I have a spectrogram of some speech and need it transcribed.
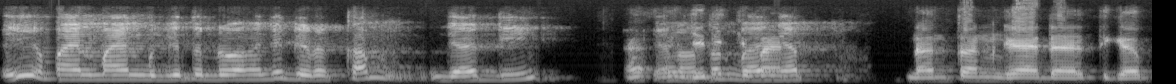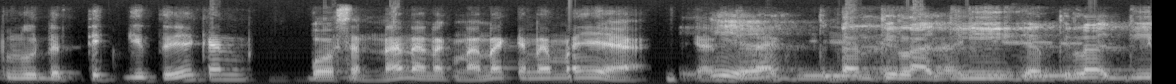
iya main-main begitu doang aja direkam jadi yang jadi nonton cuma banyak. nonton gak ada 30 detik gitu ya kan bosenan anak-anak yang namanya ya Iya, ganti lagi, ganti lagi. ganti Nah, lagi.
